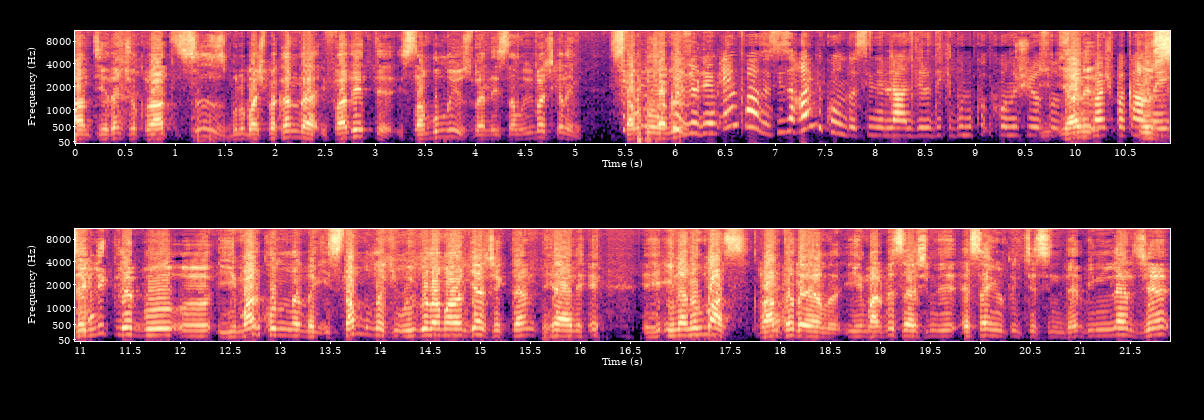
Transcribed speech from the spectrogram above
rantiyeden çok rahatsız. Bunu başbakan da ifade etti. İstanbulluyuz. Ben de İstanbul İl Başkanıyım. Şimdi çok İstanbul'da özür diliyorum. En fazla sizi hangi konuda sinirlendirdi ki bunu ko- konuşuyorsunuz yani Sayın Başbakan'la ilgili? özellikle bu e, imar konularındaki İstanbul'daki uygulamalar gerçekten yani e, inanılmaz. Ranta dayalı imar. Mesela şimdi Esenyurt ilçesinde binlerce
